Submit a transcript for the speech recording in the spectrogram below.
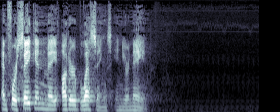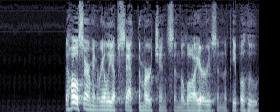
and forsaken may utter blessings in your name. The whole sermon really upset the merchants and the lawyers and the people who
